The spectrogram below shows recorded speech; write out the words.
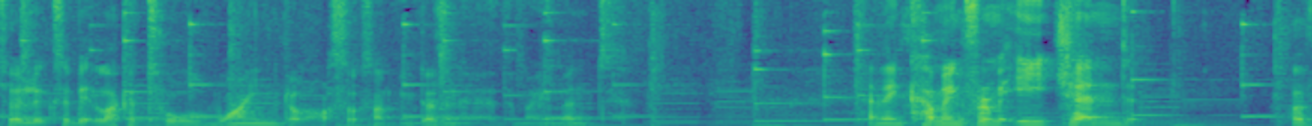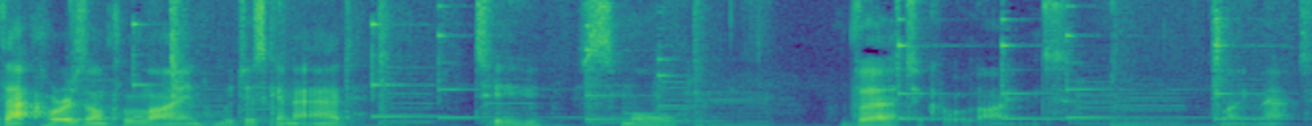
So it looks a bit like a tall wine glass or something, doesn't it, at the moment? And then coming from each end of that horizontal line, we're just going to add two small vertical lines, like that.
